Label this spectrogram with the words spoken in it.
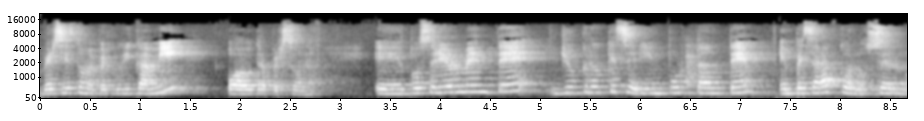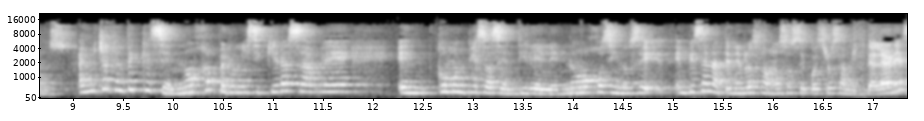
Ver si esto me perjudica a mí o a otra persona. Eh, posteriormente, yo creo que sería importante empezar a conocernos. Hay mucha gente que se enoja, pero ni siquiera sabe cómo empieza a sentir el enojo, si no se empiezan a tener los famosos secuestros amigdalares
